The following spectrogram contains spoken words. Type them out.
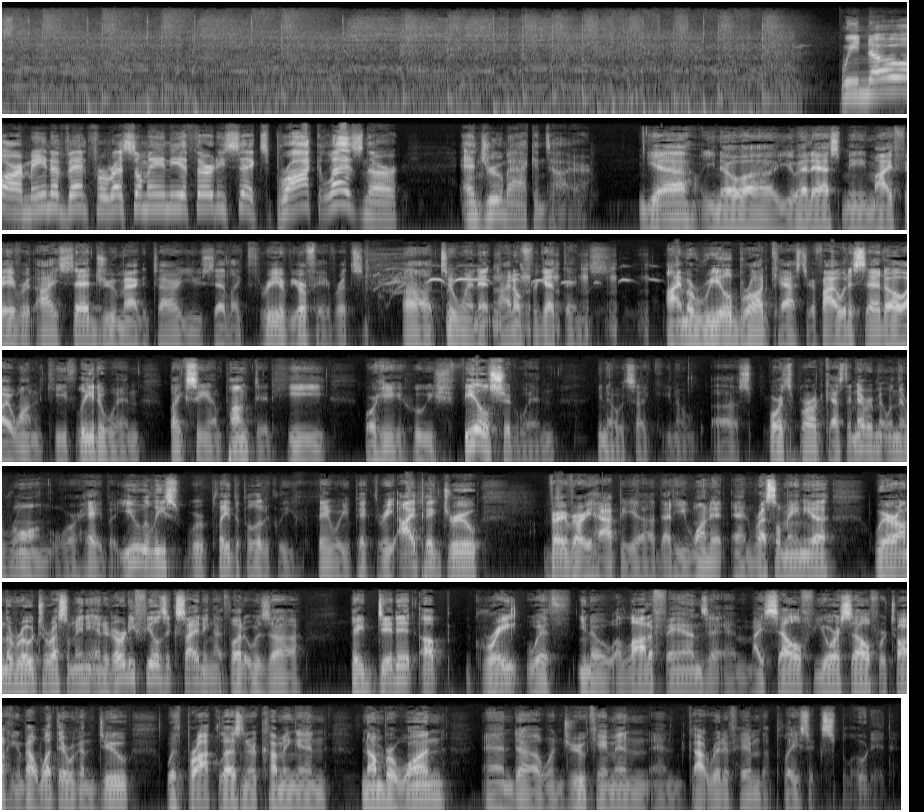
We know our main event for WrestleMania 36 Brock Lesnar and Drew McIntyre. Yeah, you know, uh, you had asked me my favorite. I said Drew McIntyre. You said like three of your favorites uh, to win it. I don't forget things. I'm a real broadcaster. If I would have said, "Oh, I wanted Keith Lee to win," like CM Punk did, he or he who he feels should win. You know, it's like you know, uh, sports broadcast. They never admit when they're wrong or hey, but you at least were played the politically thing where you picked three. I picked Drew. Very very happy uh, that he won it and WrestleMania we're on the road to WrestleMania, and it already feels exciting. I thought it was uh, they did it up great with you know a lot of fans and myself, yourself. We're talking about what they were going to do with Brock Lesnar coming in number one, and uh, when Drew came in and got rid of him, the place exploded.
